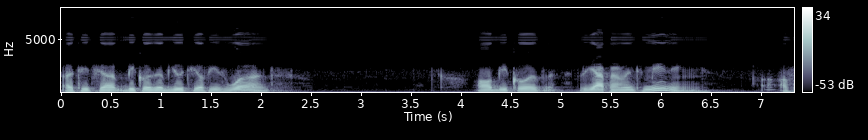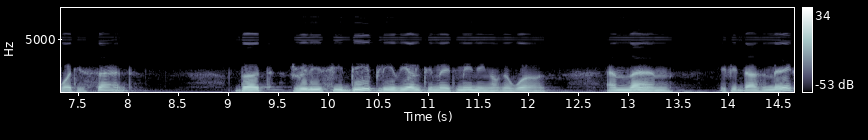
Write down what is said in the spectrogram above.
a teacher because of the beauty of his words or because the apparent meaning of what he said, but really see deeply the ultimate meaning of the words and then if it does make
